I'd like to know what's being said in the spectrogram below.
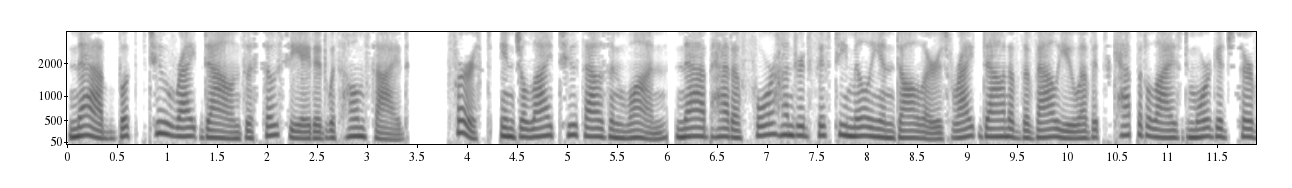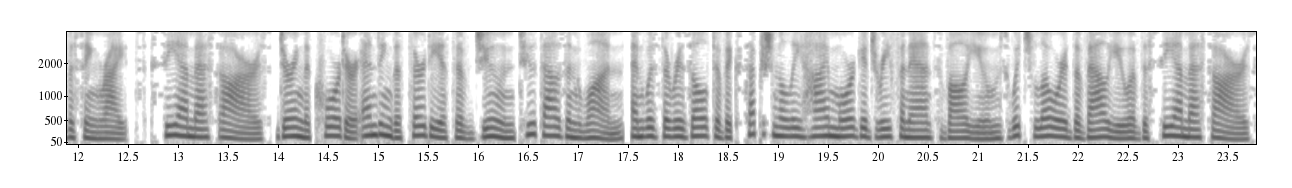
NAB booked two write-downs associated with Homeside. First, in July 2001, NAB had a $450 million write-down of the value of its capitalized mortgage servicing rights CMSRs during the quarter ending 30 June 2001, and was the result of exceptionally high mortgage refinance volumes which lowered the value of the CMSRs,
